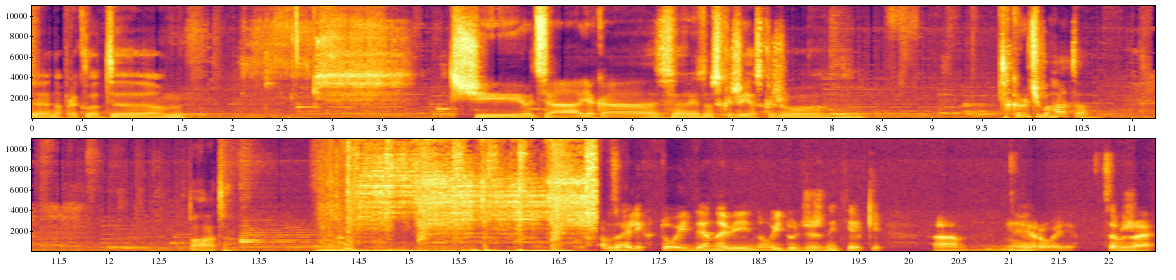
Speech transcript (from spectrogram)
е, наприклад. ем, Чи оця, яка. е, Ну, скажи, я скажу. Та коротше, багато. Багато. А взагалі, хто йде на війну? Йдуть ж не тільки е, герої. Це вже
